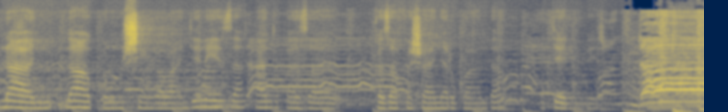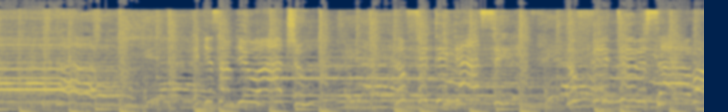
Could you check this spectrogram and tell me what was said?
nakora umushinga wanjye neza kandi ukaza- ukazafasha abanyarwanda gutera imbere. Ibyiza by'iwacu dufite ibyatsi dufite ibisabo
